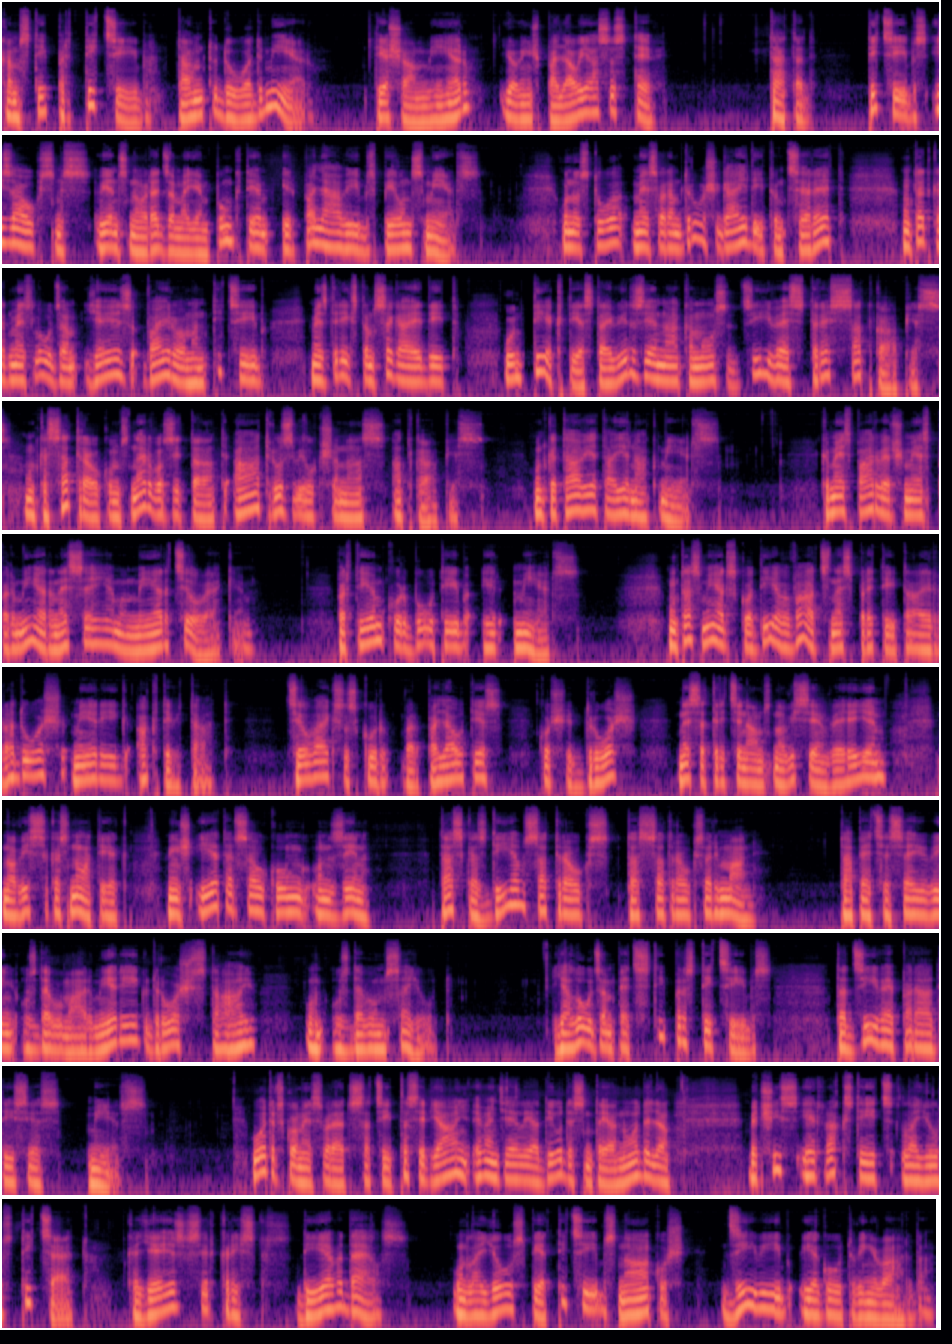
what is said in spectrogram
kam stipra ticība, tam tu dodi mieru. Tiešām mieru, jo viņš paļaujas uz tevi. Tātad ticības izaugsmes viens no redzamajiem punktiem ir paļāvības pilns miers. Un uz to mēs varam droši gaidīt un cerēt, un tad, kad mēs lūdzam Jēzu vairo man ticību, mēs drīkstam sagaidīt un tiekties tai virzienā, ka mūsu dzīvē stress atkāpjas, un ka satraukums, nervozitāte, ātri uzvilkšanās atkāpjas, un ka tā vietā ienāk miers, ka mēs pārvēršamies par miera nesējiem un miera cilvēkiem, par tiem, kur būtība ir miers un tas miers, ko Dieva vārds nes pretī, tā ir radoša, mierīga aktivitāte. Cilvēks, uz kuru var paļauties, kurš ir drošs, nesatricināms no visiem vējiem, no visa, kas notiek, viņš iet ar savu kungu un zina, tas, kas Dievu satrauks, tas satrauks arī mani. Tāpēc es eju viņu uzdevumā ar mierīgu, drošu stāju un uzdevumu sajūtu. Ja lūdzam pēc stipras ticības, tad dzīvē parādīsies miers. Otrs, ko mēs varētu sacīt, tas ir Jāņa evanģēlijā 20. nodaļā, bet šis ir rakstīts, lai jūs ticētu, ka Jēzus ir Kristus, Dieva dēls, un lai jūs pie ticības nākuši dzīvību iegūtu viņa vārdā.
